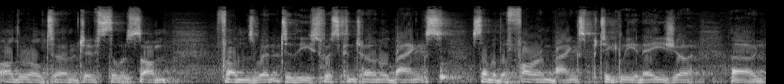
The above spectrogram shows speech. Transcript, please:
other alternatives. There was some funds went to the Swiss cantonal banks. Some of the foreign banks, particularly in Asia, uh,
